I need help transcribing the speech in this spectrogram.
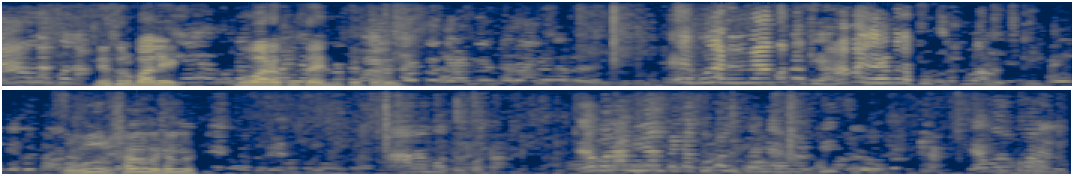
না লাগবে না লিচুর মালিক মুবারক হুসেন হুজুর সাবি ভাই সাবি আলামতের কথা। এবার আমি এখান থেকে ফুলা লইছে এবার তোমার আইসো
